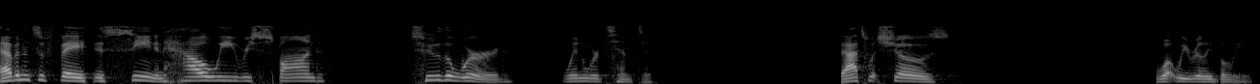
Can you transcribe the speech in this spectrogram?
Evidence of faith is seen in how we respond to the word when we're tempted. That's what shows what we really believe.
